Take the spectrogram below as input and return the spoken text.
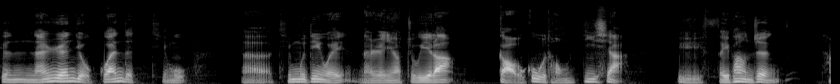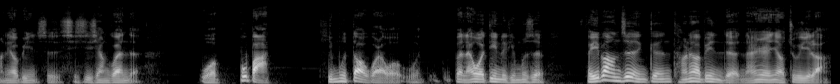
跟男人有关的题目。呃，题目定为男人要注意啦，睾固酮低下与肥胖症、糖尿病是息息相关的。我不把题目倒过来，我我本来我定的题目是。肥胖症跟糖尿病的男人要注意了，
